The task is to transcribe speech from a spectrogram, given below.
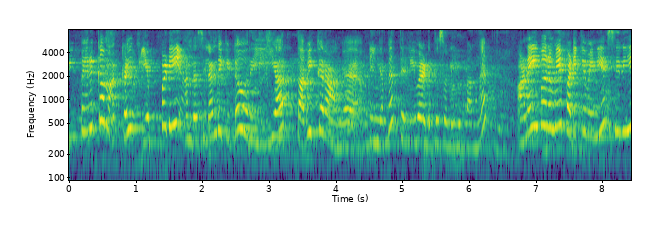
இப்போ இருக்க மக்கள் எப்படி அந்த சிலந்திக்கிட்ட ஒரு ஈயா தவிக்கிறாங்க அப்படிங்கிறத தெளிவாக எடுத்து சொல்லியிருப்பாங்க. அனைவருமே படிக்க வேண்டிய சிறிய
